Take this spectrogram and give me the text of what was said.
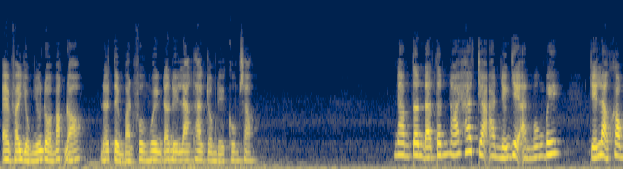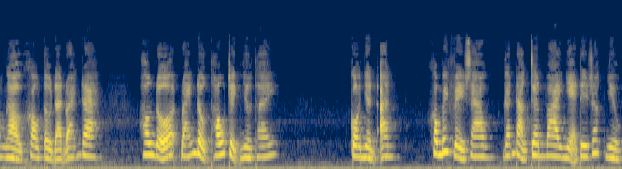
em phải dùng những đôi mắt đó để tìm bành phương nguyên đang đi lang thang trong địa cung sao? Nam tinh đã tính nói hết cho anh những gì anh muốn biết. Chỉ là không ngờ khâu từ đã đoán ra. Hơn nữa, đoán được thấu triệt như thế. Cô nhìn anh, không biết vì sao gánh nặng trên vai nhẹ đi rất nhiều.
